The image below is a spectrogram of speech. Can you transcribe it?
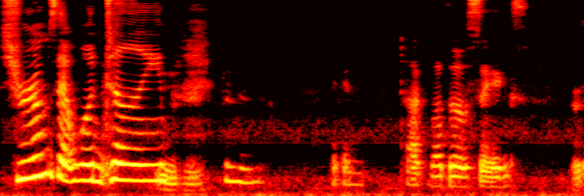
shrooms at one time. Mhm. Mhm. I can talk about those things. Right.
